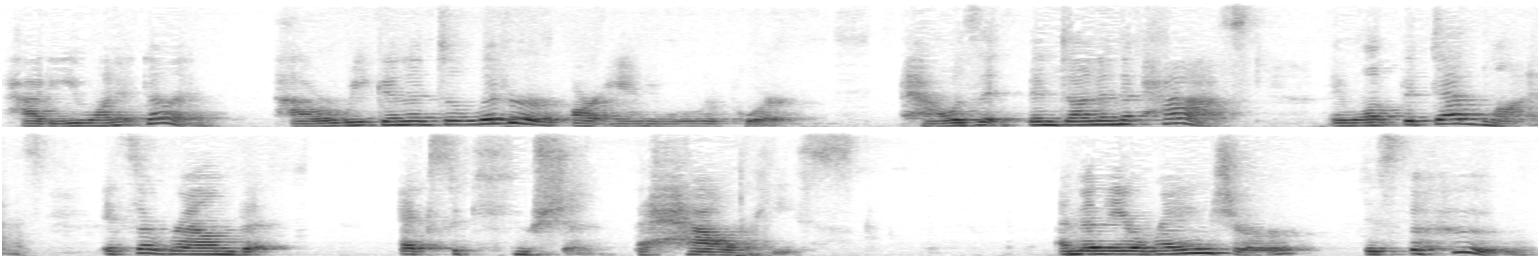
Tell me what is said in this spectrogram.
How do you want it done? How are we going to deliver our annual report? How has it been done in the past? They want the deadlines. It's around the execution, the how piece. And then the arranger is the who.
